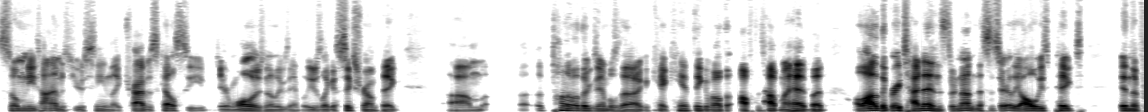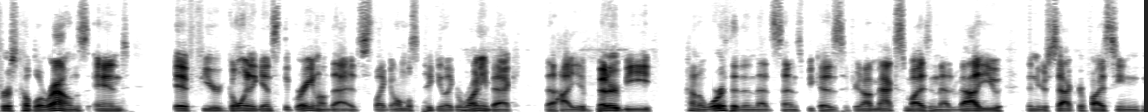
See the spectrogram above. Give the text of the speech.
so many times you're seeing like Travis Kelce, Darren Waller's another example. He was like a six round pick. Um, a ton of other examples that I can't, can't think of off the, off the top of my head, but a lot of the great tight ends, they're not necessarily always picked in the first couple of rounds. And if you're going against the grain on that, it's like almost picking like a mm. running back that high. It better be kind of worth it in that sense because if you're not maximizing that value, then you're sacrificing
